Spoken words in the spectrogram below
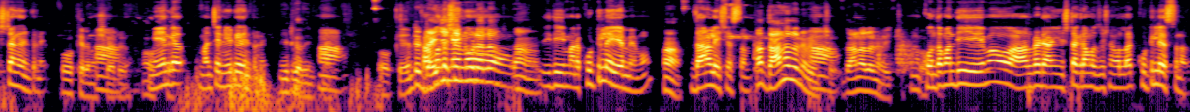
ఇష్టంగా తింటున్నాయి. మెయిన్గా మంచిగా నీట్గా తింటున్నాయి. నీట్గా తింటు ఆ. ఓకే. అంటే డైజెషన్ కూడా. ఇది మన కుట్టిలో వేయం మేము. దానాలు వేసేస్తాం. ఆ, దానాలోనే వేయచ్చు. దానాలోనే వేయచ్చు. కొంతమంది ఏమో ఆల్రెడీ ఇన్స్టాగ్రామ్లో చూసిన వాళ్ళ కుట్టిలు వేస్తున్నారు.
